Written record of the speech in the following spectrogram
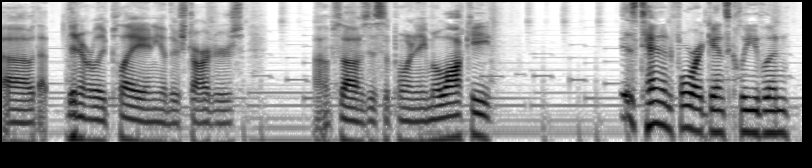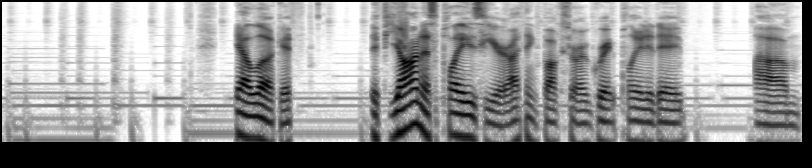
Uh, that didn't really play any of their starters, um, so that was disappointing. Milwaukee is 10 and 4 against Cleveland. Yeah, look, if if Giannis plays here, I think Bucks are a great play today. Um,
